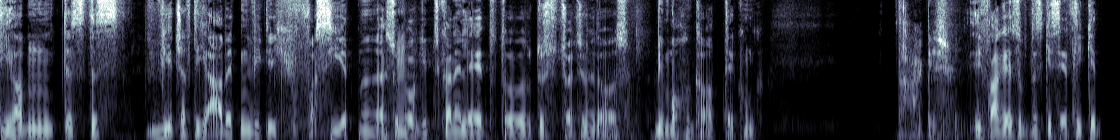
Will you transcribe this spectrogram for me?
die haben das, das wirtschaftliche Arbeiten wirklich forciert. Ne? Also Mhm. da gibt's keine Leute, da, das zahlt sich nicht aus. Wir machen keine Abdeckung. Tragisch. Die Frage ist, ob das gesetzlich geht.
